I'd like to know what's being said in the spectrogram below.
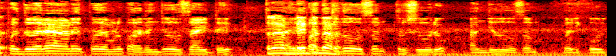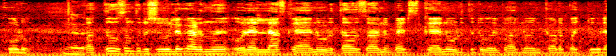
ഇപ്പൊ ഇതുവരെയാണ് ഇപ്പൊ നമ്മൾ പതിനഞ്ച് ദിവസമായിട്ട് പത്ത് ദിവസം തൃശ്ശൂരും അഞ്ചു ദിവസം കോഴിക്കോടും. പത്ത് ദിവസം തൃശ്ശൂരിൽ കടന്ന് ഒരെല്ലാ സ്കാനും കൊടുത്ത് അവസാനം പെറ്റ് സ്കാനും കൊടുത്തിട്ട് പോയി പറഞ്ഞു എനിക്ക് അവിടെ പറ്റൂല.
